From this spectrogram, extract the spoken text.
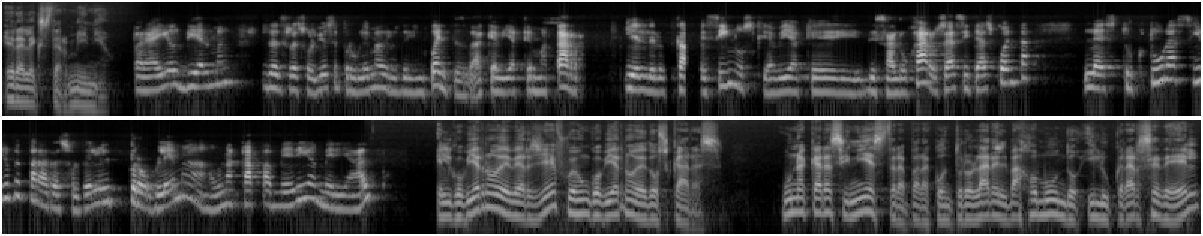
era el exterminio. Para ellos Bielman les resolvió ese problema de los delincuentes, ¿verdad? que había que matar, y el de los campesinos que había que desalojar. O sea, si te das cuenta, la estructura sirve para resolver el problema a una capa media, media alta. El gobierno de Berger fue un gobierno de dos caras. Una cara siniestra para controlar el bajo mundo y lucrarse de él,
